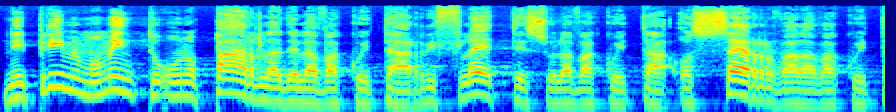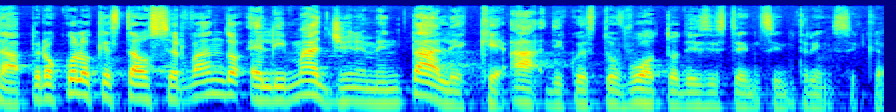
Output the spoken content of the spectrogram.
Nei primi momenti uno parla della vacuità, riflette sulla vacuità, osserva la vacuità, però quello che sta osservando è l'immagine mentale che ha di questo vuoto di esistenza intrinseca.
